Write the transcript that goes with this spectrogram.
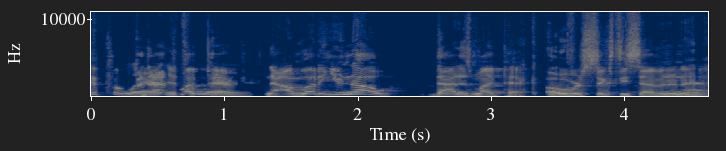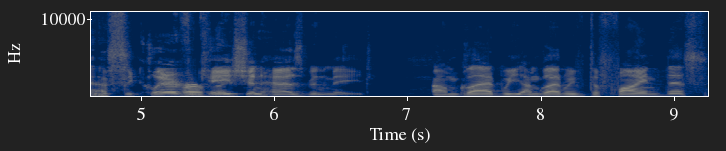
It's hilarious. It's my pick. hilarious. Now I'm letting you know that is my pick over 67 and a half. The clarification has been made. I'm glad we I'm glad we've defined this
